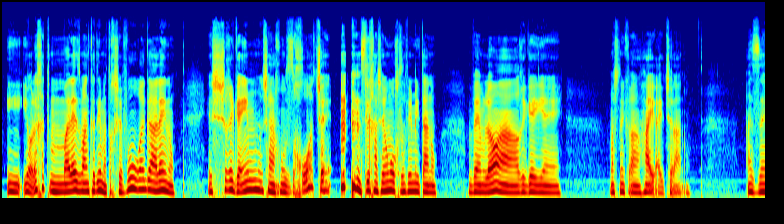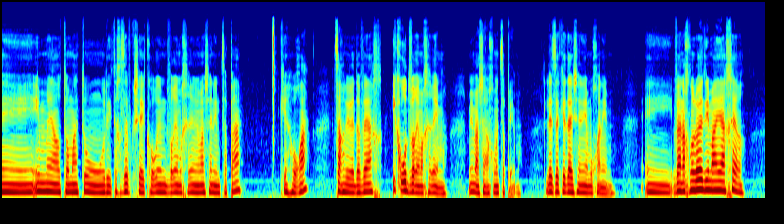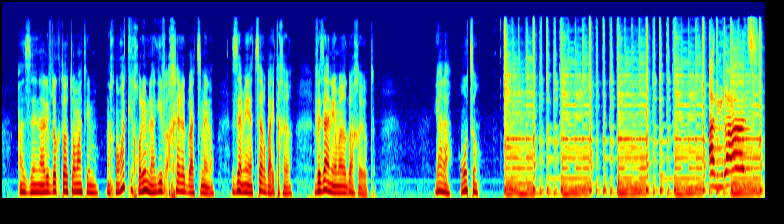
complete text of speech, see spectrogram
היא, היא הולכת מלא זמן קדימה. תחשבו רגע עלינו. יש רגעים שאנחנו זוכרות ש... סליחה, שהיו מאוכזבים מאיתנו, והם לא הרגעי, אה, מה שנקרא, היילייט שלנו. אז אם האוטומט הוא להתאכזב כשקורים דברים אחרים ממה שאני מצפה, כהורה, צר לי לדווח, יקרו דברים אחרים ממה שאנחנו מצפים. לזה כדאי שנהיה מוכנים. אה, ואנחנו לא יודעים מה יהיה אחר. אז אה, נא לבדוק את האוטומטים. אנחנו רק יכולים להגיב אחרת בעצמנו. זה מייצר בית אחר. וזה אני אומרת באחריות. יאללה, רוצו. אני רץ,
